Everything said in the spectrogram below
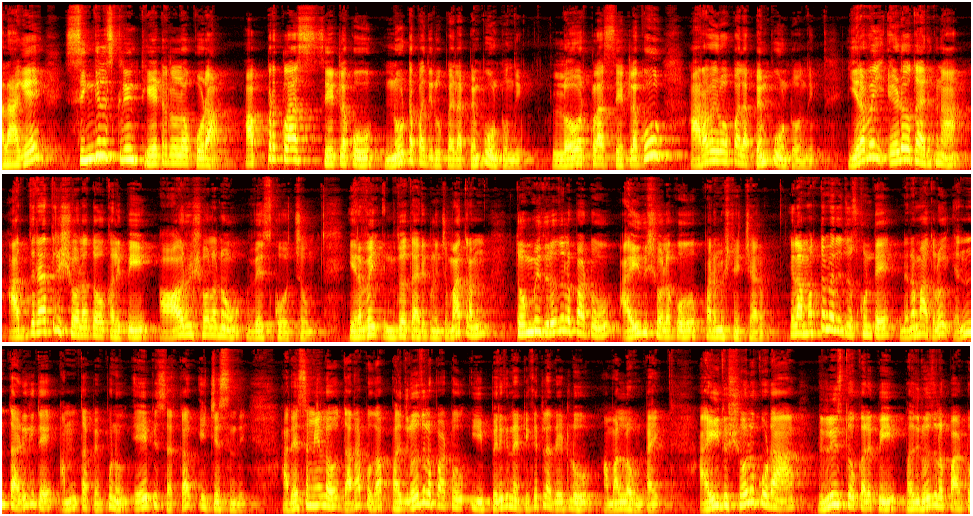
అలాగే సింగిల్ స్క్రీన్ థియేటర్లలో కూడా అప్పర్ క్లాస్ సీట్లకు నూట పది రూపాయల పెంపు ఉంటుంది. లోవర్ క్లాస్ సీట్లకు అరవై రూపాయల పెంపు ఉంటుంది. ఇరవై ఏడో తారీఖున అర్ధరాత్రి షోలతో కలిపి ఆరు షోలను వేసుకోవచ్చు. ఇరవై ఎనిమిదో తారీఖు నుంచి మాత్రం తొమ్మిది రోజుల పాటు ఐదు షోలకు పర్మిషన్ ఇచ్చారు. ఇలా మొత్తం మీద చూసుకుంటే నిర్మాతలు ఎంత అడిగితే అంత పెంపును ఏపీ సర్కార్ ఇచ్చేసింది. అదే సమయంలో దాదాపుగా పది రోజుల పాటు ఈ పెరిగిన టికెట్ల రేట్లు అమల్లో ఉంటాయి. ఐదు షోలు కూడా రిలీజ్తో కలిపి పది రోజుల పాటు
